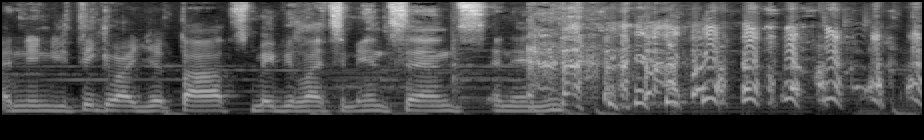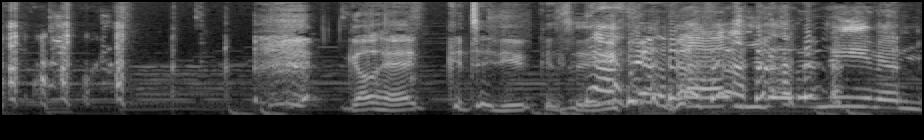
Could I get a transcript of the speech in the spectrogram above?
and then you think about your thoughts, maybe light some incense, and then Go ahead, continue, continue. you know what I mean? And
